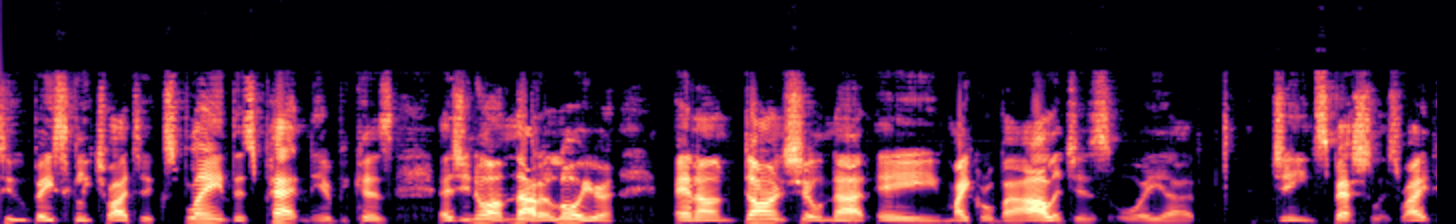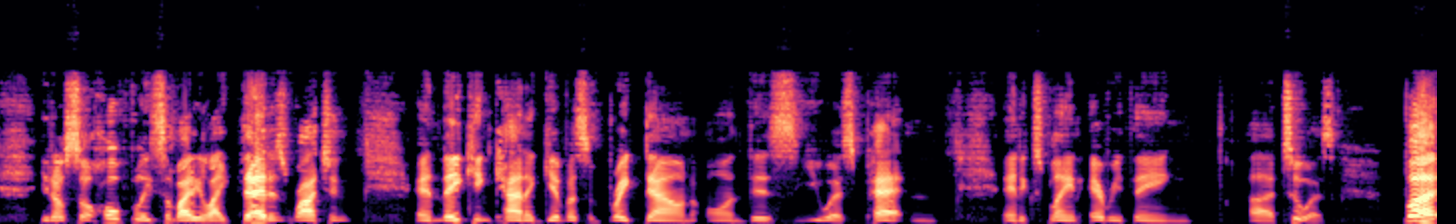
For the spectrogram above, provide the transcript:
to basically try to explain this patent here because, as you know, I'm not a lawyer and I'm darn sure not a microbiologist or a uh, gene specialist, right? You know, so hopefully somebody like that is watching and they can kind of give us a breakdown on this U.S. patent and explain everything uh, to us. But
